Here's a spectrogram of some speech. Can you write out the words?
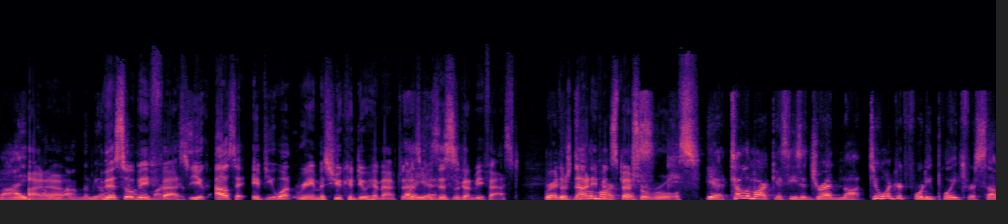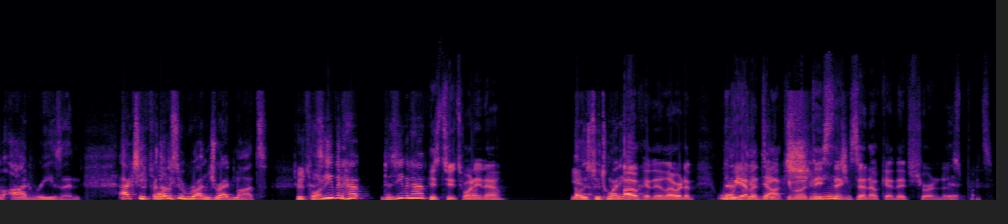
fine. I know. Oh, wow, this will be Telemechrus. fast. You, I'll say, if you want Remus, you can do him after Oh, this because yeah. this is going to be fast. Ready? There's not even special rules. Yeah, Telemechrus. He's a dreadnought. 240 points for some odd reason. Actually, for those who run dreadnoughts, two does he even have? Does he even have? He's 220 now? Oh, he's 220. Oh, okay, they lowered him. Did- we have a did they document with these things in. Okay, they've shortened those points.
